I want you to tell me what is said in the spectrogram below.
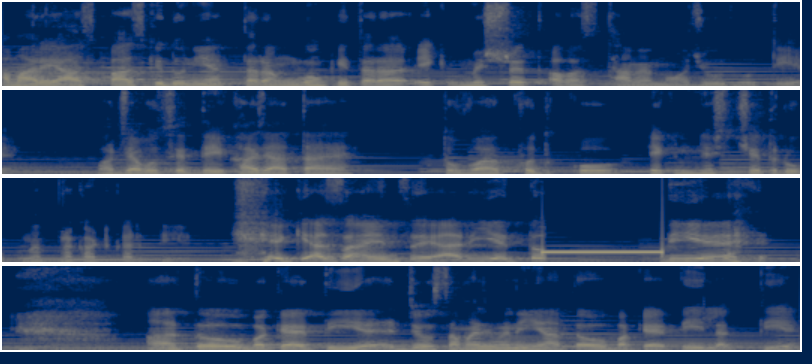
हमारे आसपास की दुनिया तरंगों की तरह एक मिश्रित अवस्था में मौजूद होती है और जब उसे देखा जाता है तो वह खुद को एक निश्चित रूप में प्रकट करती है। ये क्या साइंस है यार? ये तो है। हाँ तो बकैती है। जो समझ में नहीं आता, वो बकैती लगती है।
